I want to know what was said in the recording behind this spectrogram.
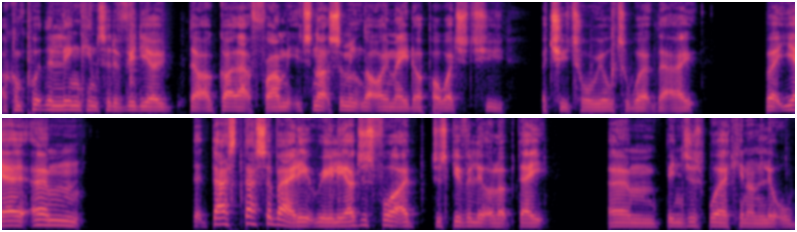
I can put the link into the video that I got that from. It's not something that I made up. I watched a tutorial to work that out. But yeah, um, that's that's about it really. I just thought I'd just give a little update. Um, been just working on little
